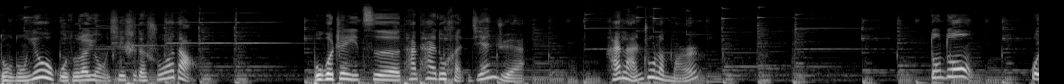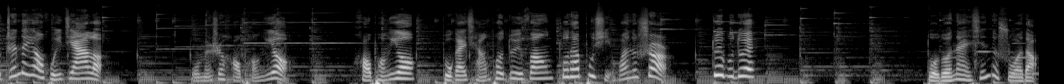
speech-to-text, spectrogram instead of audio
东东又鼓足了勇气似的说道：“不过这一次他态度很坚决，还拦住了门儿。”东东，我真的要回家了。我们是好朋友，好朋友不该强迫对方做他不喜欢的事儿，对不对？朵朵耐心的说道。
